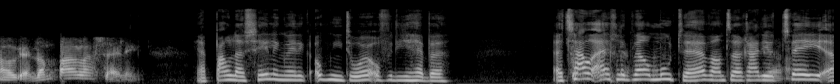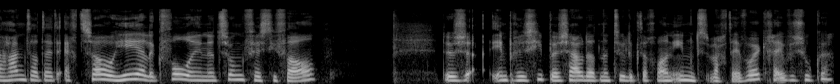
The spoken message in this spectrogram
Oké, dan Paula Seling. Ja, Paula Seling weet ik ook niet hoor, of we die hebben. Het zou eigenlijk wel moeten, hè, want eh, Radio Ja. 2 eh, hangt altijd echt zo heerlijk vol in het Songfestival. Dus eh, in principe zou dat natuurlijk er gewoon in moeten... Wacht even hoor, ik ga even zoeken.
